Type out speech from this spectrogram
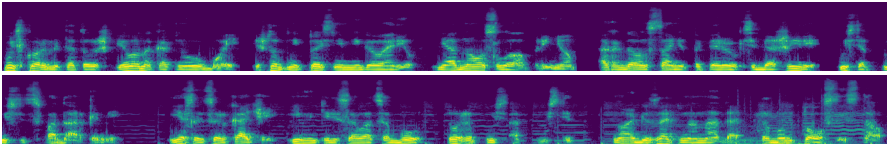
Пусть кормит этого шпиона как на убой, и чтоб никто с ним не говорил, ни одного слова при нем. А когда он станет поперек себя шире, пусть отпустит с подарками. Если циркачи им интересоваться будут, тоже пусть отпустит. Но обязательно надо, чтобы он толстый стал,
